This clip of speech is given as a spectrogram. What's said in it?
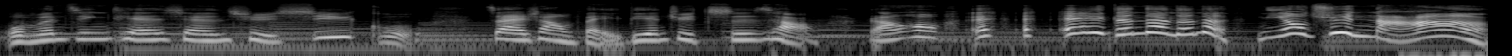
我们今天先去溪谷，再上北边去吃草，然后……哎哎哎，等等等等，你要去哪？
